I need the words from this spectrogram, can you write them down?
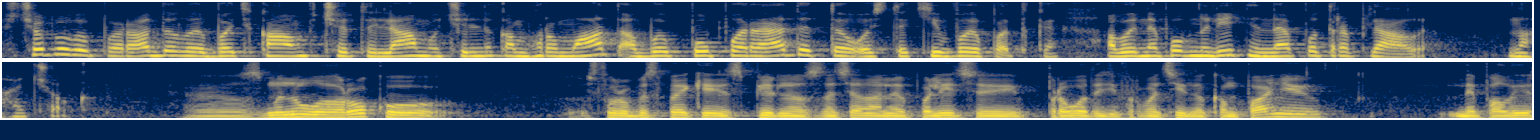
Що би ви порадили батькам, вчителям, очільникам громад, аби попередити ось такі випадки, аби неповнолітні не потрапляли на гачок? Е, З минулого року Служба безпеки спільно з Національною поліцією проводить інформаційну кампанію Не пали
